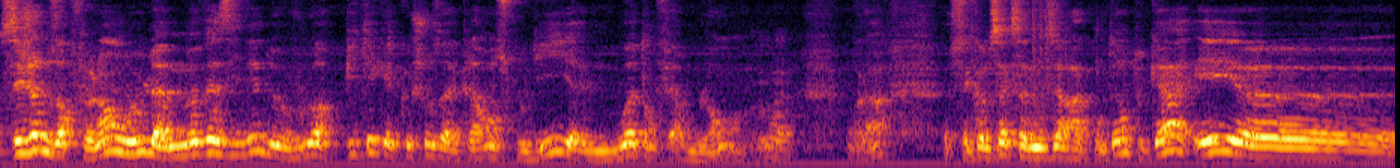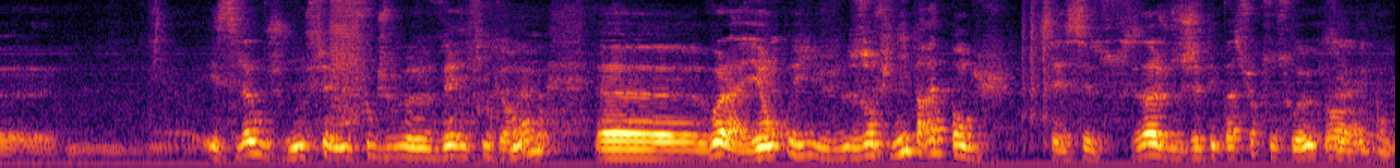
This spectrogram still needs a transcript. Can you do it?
ces jeunes orphelins ont eu la mauvaise idée de vouloir piquer quelque chose à Clarence Woody, à une boîte en fer blanc. Voilà. C'est comme ça que ça nous est raconté en tout cas. Et, euh, et c'est là où je me suis, il faut que je me vérifie quand même. Euh, voilà, et ils ont fini par être pendus. C'est ça, j'étais pas sûr que ce soit eux qui étaient pendus.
